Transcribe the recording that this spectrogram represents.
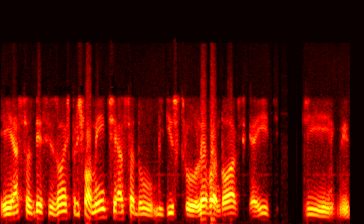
e, essas decisões, principalmente essa do ministro Lewandowski aí, de, de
